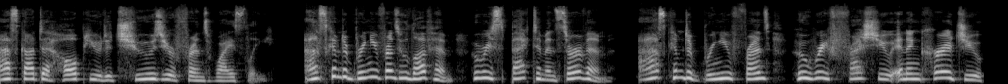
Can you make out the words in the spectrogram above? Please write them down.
Ask God to help you to choose your friends wisely. Ask him to bring you friends who love him, who respect him and serve him. Ask him to bring you friends who refresh you and encourage you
